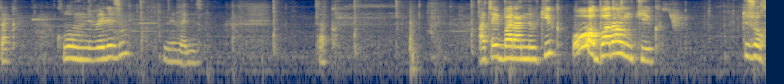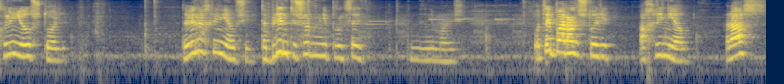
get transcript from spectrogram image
Так. Клоун не вилізу. Не вилізу. Так. А цей баран не втік? О, баран втік. Ти що, охренел, що ли? Та він охреневший. Та блін, ти що мені планшет знімаєш? Оцей баран, що ли, охренел. Раз,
